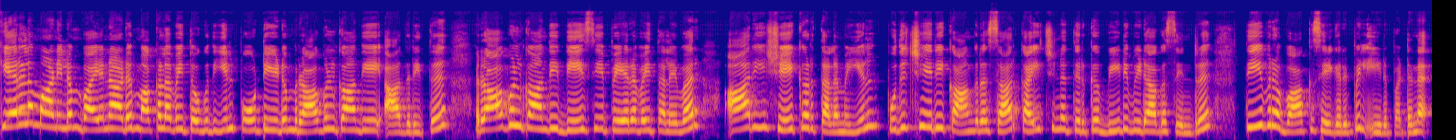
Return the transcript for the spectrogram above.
கேரள மாநிலம் வயநாடு மக்களவை தொகுதியில் போட்டியிடும் ராகுல் காந்தியை ஆதரித்து ராகுல் காந்தி தேசிய பேரவைத் தலைவர் ஆர் இ சேகர் தலைமையில் புதுச்சேரி காங்கிரசார் கை சின்னத்திற்கு வீடு வீடாக சென்று தீவிர வாக்கு சேகரிப்பில் ஈடுபட்டனர்.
